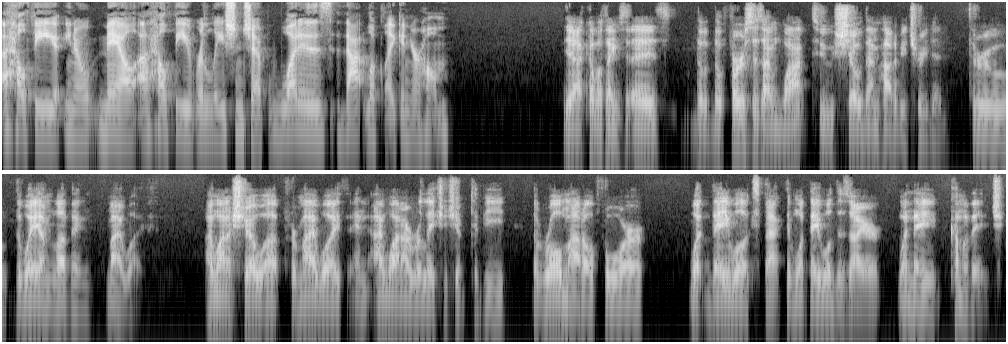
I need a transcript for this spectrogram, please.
a healthy, you know, male, a healthy relationship? What does that look like in your home? Yeah, a couple things is the the first is I want to show them how to be treated through the way I'm loving my wife. I want to show up for my wife and I want our relationship to be the role model for what they will expect and what they will desire when they come of age.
